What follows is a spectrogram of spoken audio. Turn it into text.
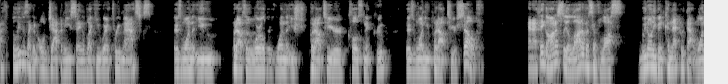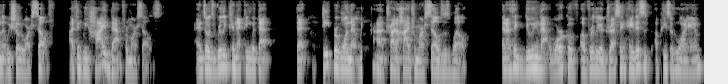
I believe it's like an old Japanese saying of like you wear three masks. There's one that you put out to the world. There's one that you put out to your close knit group. There's one you put out to yourself. And I think honestly, a lot of us have lost, we don't even connect with that one that we show to ourselves. I think we hide that from ourselves. And so it's really connecting with that, that deeper one that we of try to hide from ourselves as well. And I think doing that work of, of really addressing, hey, this is a piece of who I am.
